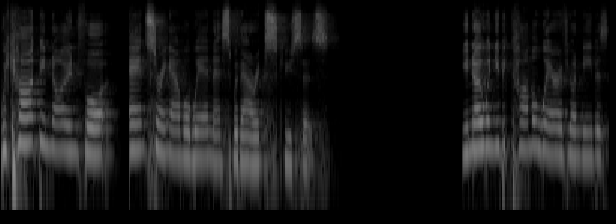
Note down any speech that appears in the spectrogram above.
We can't be known for answering our awareness with our excuses. You know, when you become aware of your neighbor's,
